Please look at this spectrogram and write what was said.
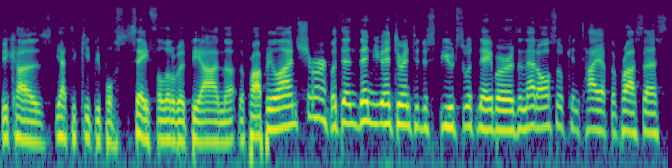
because you have to keep people safe a little bit beyond the, the property line. Sure. But then then you enter into disputes with neighbors, and that also can tie up the process,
